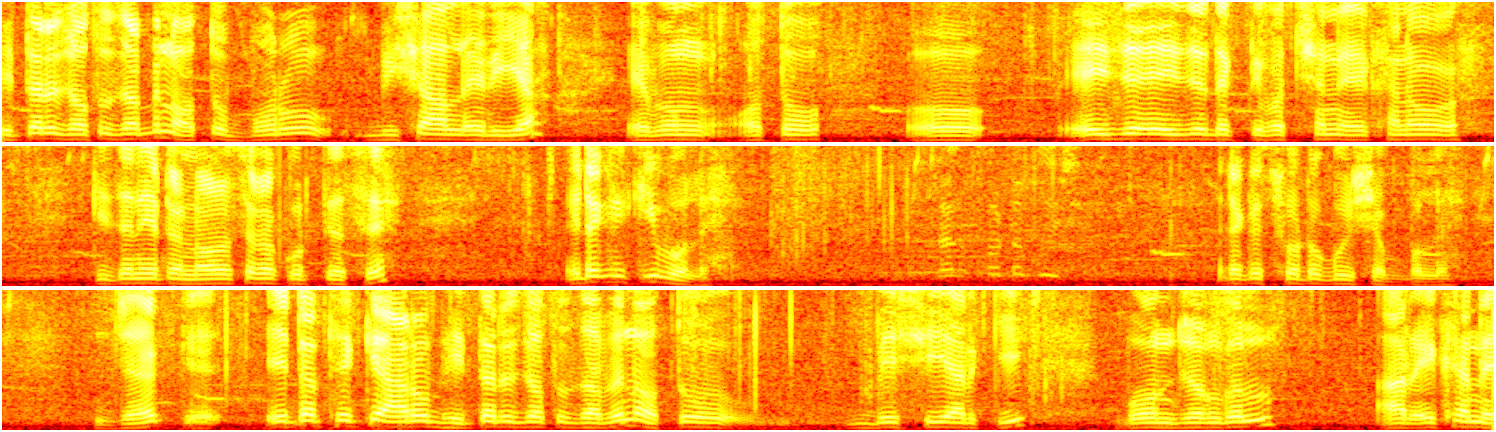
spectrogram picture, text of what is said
ভিতরে যত যাবেন অত বড় বিশাল এরিয়া এবং অত এই যে এই যে দেখতে পাচ্ছেন এখানেও কি জানি এটা নড়াচড়া করতেছে। এটাকে কি বলে? এটাকে ছোট গুইসাপ বলে। যাক এটা থেকে আরও ভিতরে যত যাবে না, অত বেশি আর কি বন জঙ্গল। আর এখানে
